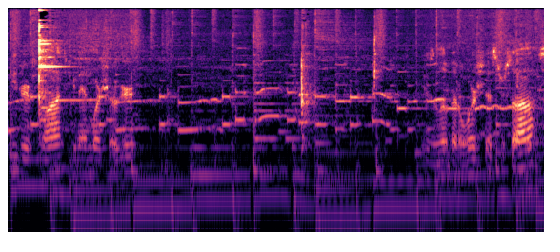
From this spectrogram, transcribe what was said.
sweeter if you want. You can add more sugar. Use a little bit of Worcestershire sauce,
